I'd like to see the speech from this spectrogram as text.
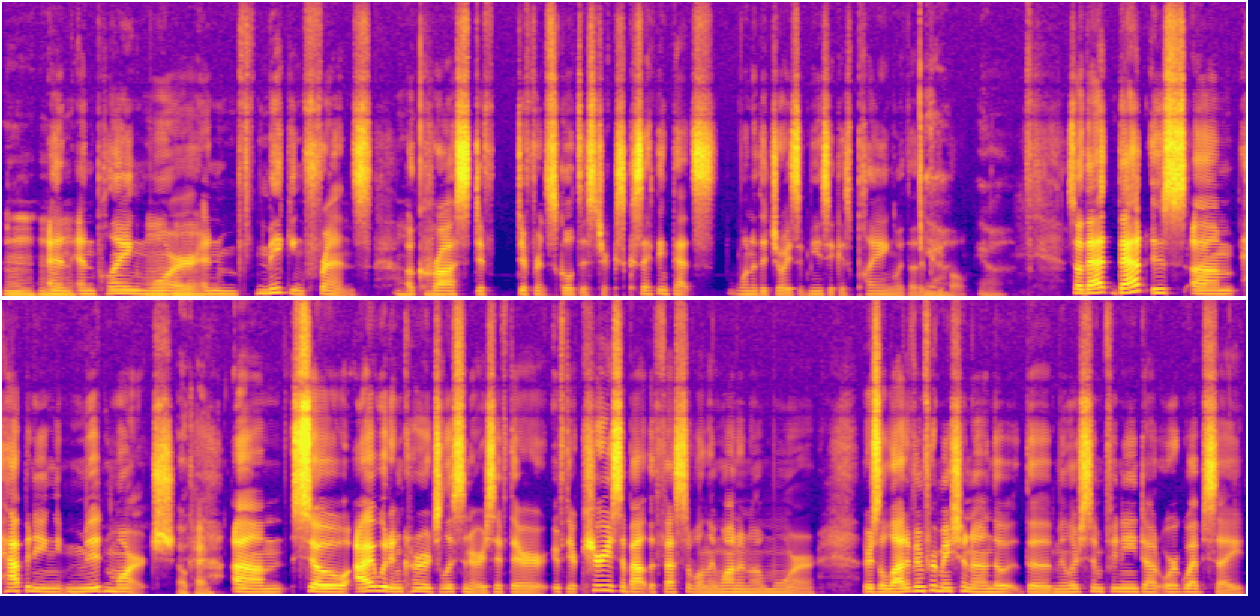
Mm-hmm. and and playing more and f- making friends Mm-hmm. across dif- different school districts because I think that's one of the joys of music is playing with other Yeah. people. Yeah. So that that is um, happening mid March. Okay. Um, so I would encourage listeners if they're if they're curious about the festival and they want to know more, there's a lot of information on the the MillerSymphony.org website.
